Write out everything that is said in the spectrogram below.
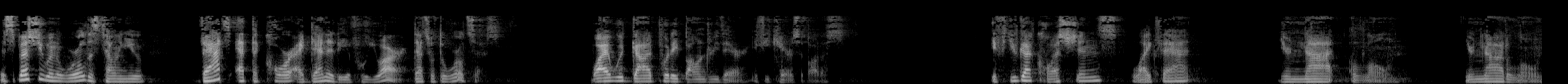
Especially when the world is telling you that's at the core identity of who you are. That's what the world says. Why would God put a boundary there if he cares about us? If you got questions like that, you're not alone. You're not alone.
